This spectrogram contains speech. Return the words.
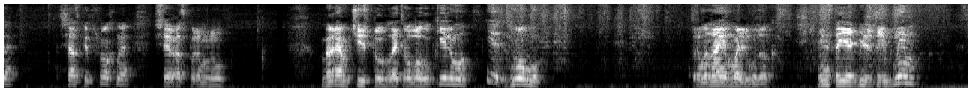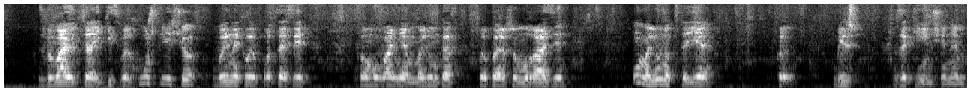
Все. Зараз підсохне, ще раз примну. Беремо чисту ледь вологу кільму і знову приминаємо малюнок. Він стає більш дрібним, збиваються якісь верхушки, що виникли в процесі формування малюнка при першому разі. І малюнок стає більш закінченим.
